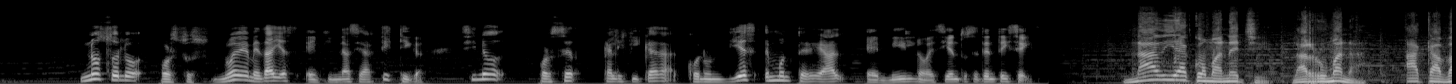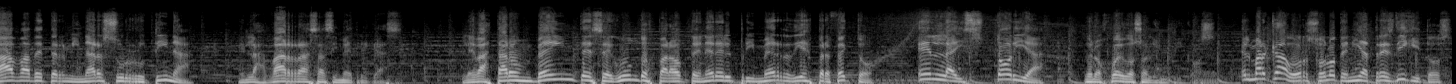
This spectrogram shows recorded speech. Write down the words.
no solo por sus 9 medallas en gimnasia artística, sino por ser calificada con un 10 en Montreal en 1976. Nadia Comaneci, la rumana, acababa de terminar su rutina en las barras asimétricas. Le bastaron 20 segundos para obtener el primer 10 perfecto en la historia de los Juegos Olímpicos. El marcador solo tenía tres dígitos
